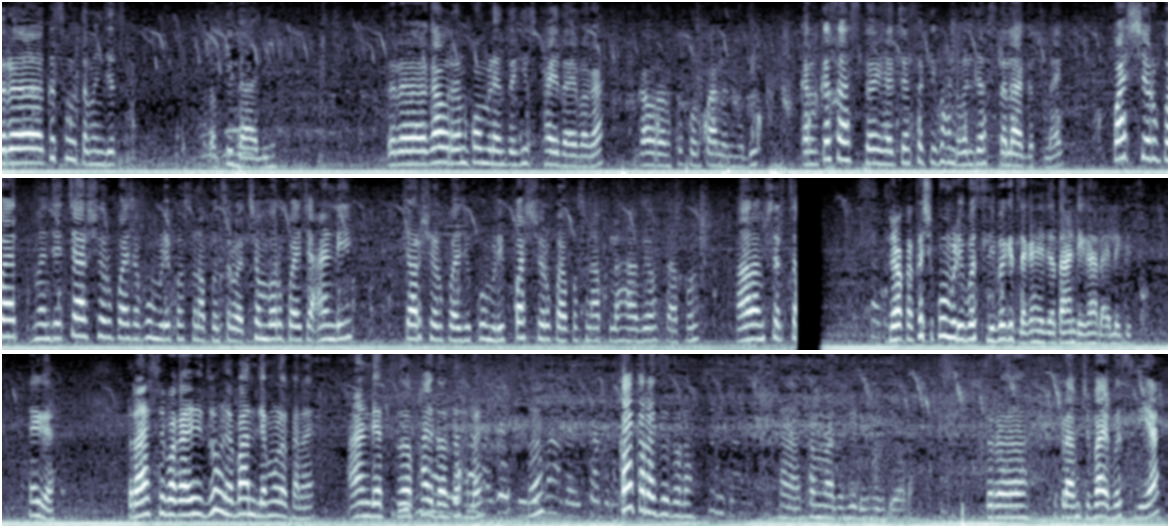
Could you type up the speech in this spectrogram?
तर कसं होतं म्हणजेच पिला आली तर गावरान कोंबड्यांचा हीच फायदा आहे बघा गावरान कुकुड पालनमध्ये कारण कसं असतं ह्याच्यासाठी भांडवल जास्त लागत नाही. पाचशे रुपयात म्हणजे चारशे रुपयाच्या कोंबडीपासून आपण सुरुवात. शंभर रुपयाची अंडी चारशे रुपयाची कोंबडी पाचशे रुपयापासून आपला हा व्यवसाय आपण आरामशीर लोका कशी कोंबडी बसली बघितलं का ह्याच्यात अंडी घालायला लगेच? नाही का? तर असे बघा ही झोळ्या बांधल्यामुळं का नाही अंड्याचा फायदा झाला हं? काय करायचं तुला? हा थांब माझा व्हिडिओ व्हिडिओ तर इकडे आमची बाय बसली या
